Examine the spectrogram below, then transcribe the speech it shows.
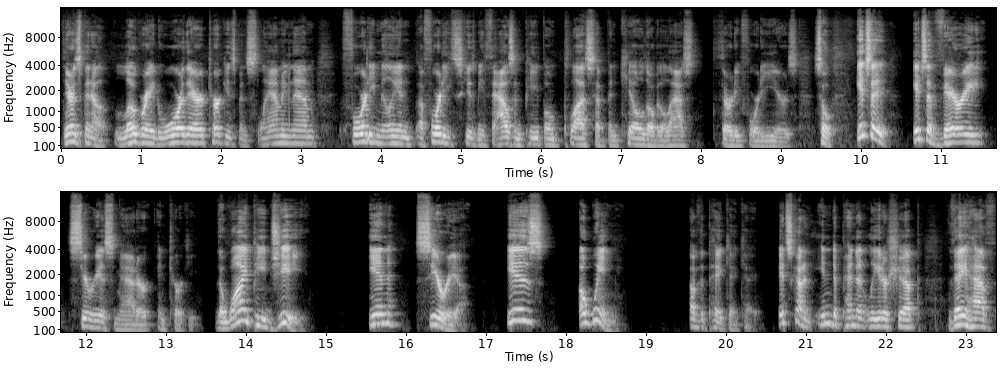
There's been a low-grade war there. Turkey's been slamming them. 40 million, uh, 40, excuse me, thousand people plus have been killed over the last 30, 40 years. So it's a it's a very serious matter in Turkey the YPG in Syria is a wing of the PKK. It's got an independent leadership. They have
